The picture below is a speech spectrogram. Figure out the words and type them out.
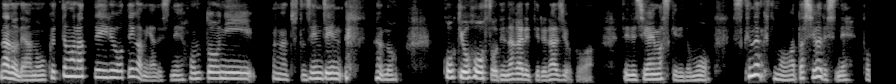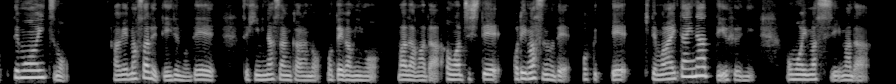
なので、あの、送ってもらっているお手紙はですね、本当に、まあ、ちょっと全然、あの、公共放送で流れてるラジオとは全然違いますけれども、少なくとも私はですね、とってもいつも励まされているので、ぜひ皆さんからのお手紙もまだまだお待ちしておりますので、送ってきてもらいたいなっていうふうに思いますし、まだ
